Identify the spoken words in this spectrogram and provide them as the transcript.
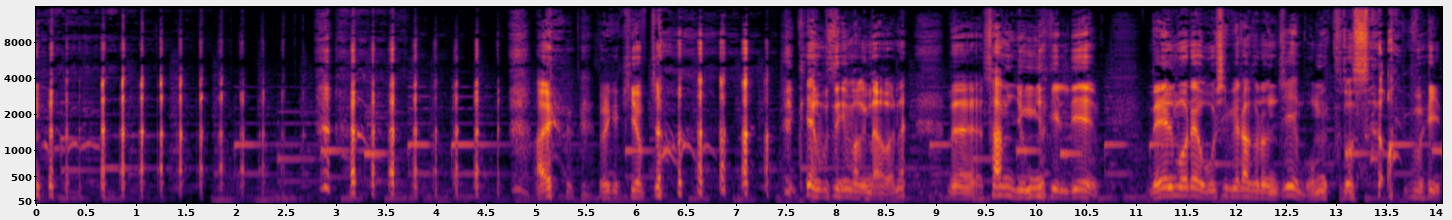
아유, 왜 이렇게 귀엽죠? 그냥 웃음이 막 나오네. 네, 3661님. 내일 모레 50이라 그런지 몸이 굳었어요. 아이고, 왜 이래.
